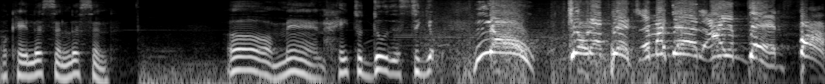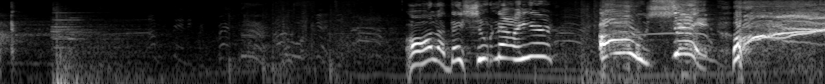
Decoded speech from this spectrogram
Okay, listen, listen. Oh man, hate to do this to you. No! Kill that bitch! Am I dead? I am dead! Fuck! Oh, hold up. They shooting out here? Oh, shit! Oh,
